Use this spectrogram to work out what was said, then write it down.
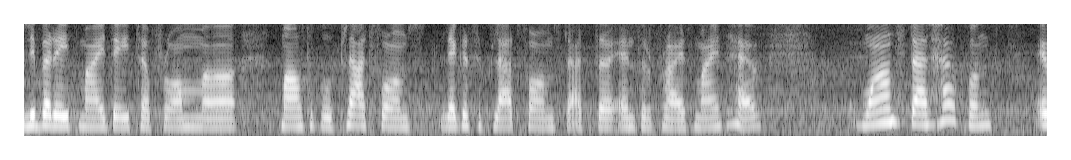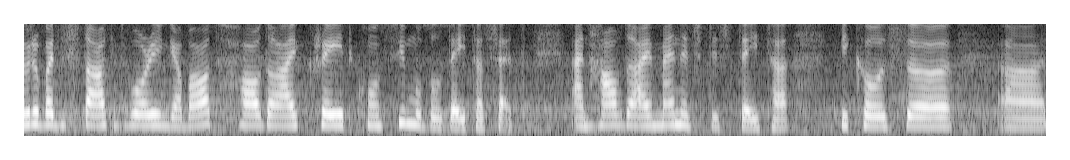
liberate my data from uh, multiple platforms, legacy platforms that the enterprise might have. Once that happened, everybody started worrying about how do I create consumable data set and how do I manage this data because uh,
